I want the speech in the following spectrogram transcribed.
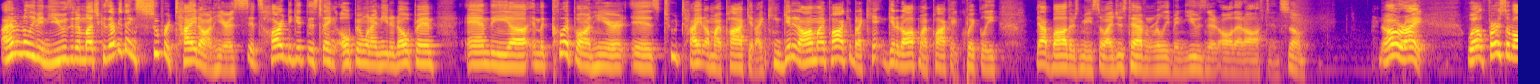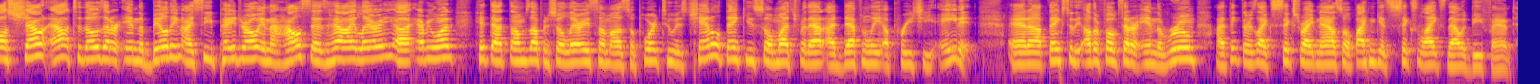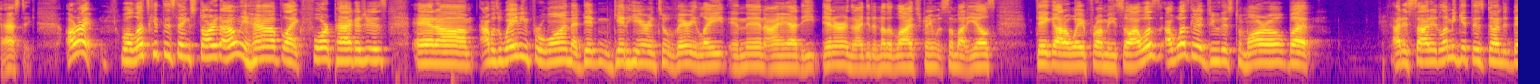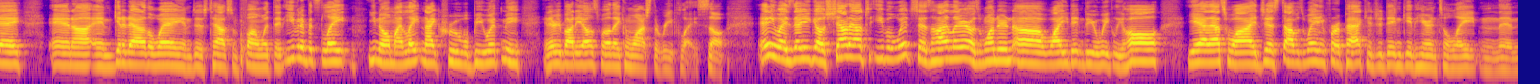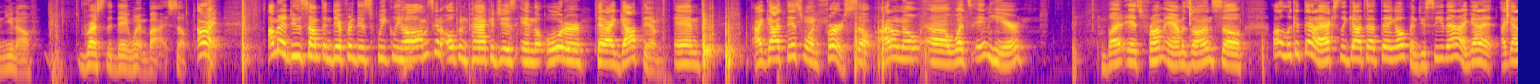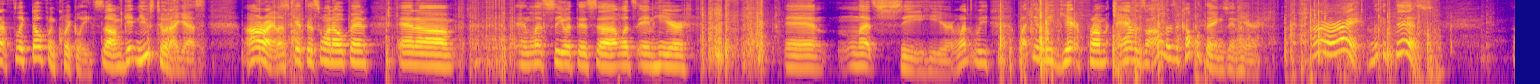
I haven't really been using it much because everything's super tight on here. It's, it's hard to get this thing open when I need it open. And the, uh, and the clip on here is too tight on my pocket. I can get it on my pocket, but I can't get it off my pocket quickly. That bothers me, so I just haven't really been using it all that often. So, all right. Well, first of all, shout out to those that are in the building. I see Pedro in the house says, hi, Larry. Uh, everyone, hit that thumbs up and show Larry some uh, support to his channel. Thank you so much for that. I definitely appreciate it. And uh, thanks to the other folks that are in the room. I think there's like six right now, so if I can get six likes, that would be fantastic. All right, well, let's get this thing started. I only have like four packages and um, I was waiting for one that didn't get here until very late and then I had to eat dinner and then I did another live stream with somebody else. They got away from me. So I was, I was gonna do this tomorrow, but I decided let me get this done today and uh, and get it out of the way and just have some fun with it. Even if it's late, you know, my late night crew will be with me and everybody else, well, they can watch the replay. So Anyways, there you go. Shout out to Evil Witch says, Hi Larry, I was wondering uh, why you didn't do your weekly haul. Yeah, that's why. Just I was waiting for a package. It didn't get here until late and then, you know, rest of the day went by. So, all right. I'm going to do something different this weekly haul. I'm just going to open packages in the order that I got them. And I got this one first. So, I don't know uh, what's in here but it's from Amazon. So, oh, look at that. I actually got that thing open. Do you see that? I got it, I got it flicked open quickly. So I'm getting used to it, I guess. All right, let's get this one open and um, and let's see what this uh, what's in here. And let's see here. What we what did we get from Amazon? Oh, there's a couple things in here. All right, look at this.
